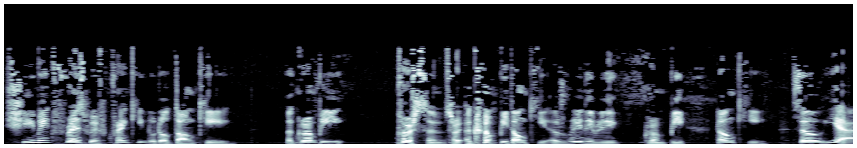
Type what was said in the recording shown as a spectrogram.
she made friends with Cranky Noodle Donkey, a grumpy person, sorry, a grumpy donkey, a really, really grumpy donkey. So yeah,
